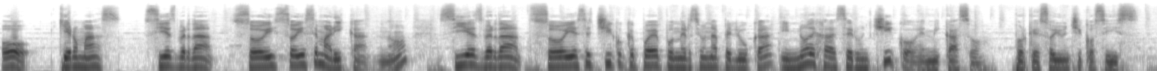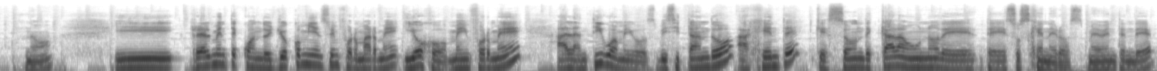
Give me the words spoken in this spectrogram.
oh, quiero más. Sí es verdad, soy soy ese marica, ¿no? Sí es verdad, soy ese chico que puede ponerse una peluca y no deja de ser un chico en mi caso, porque soy un chico cis, ¿no? Y realmente cuando yo comienzo a informarme, y ojo, me informé al antiguo, amigos, visitando a gente que son de cada uno de, de esos géneros, ¿me debe entender?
